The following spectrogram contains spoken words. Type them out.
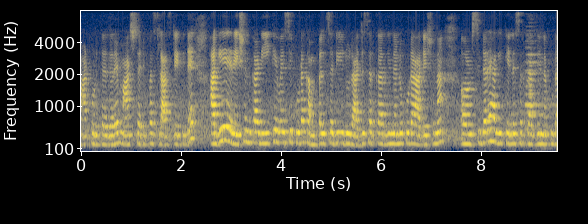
ಮಾಡಿಕೊಡ್ತಾ ಇದ್ದಾರೆ. March thirty first last date ಇದೆ. ಹಾಗೆ ration card E K Y C ಕೂಡ ಕಂಪಲ್ಸರಿ ಇದು ರಾಜ್ಯ ಸರ್ಕಾರದಿಂದಲೂ ಕೂಡ ಆದೇಶನ ಹೊರಡಿಸಿದ್ದಾರೆ. ಹಾಗೆ ಕೇಂದ್ರ ಸರ್ಕಾರದಿಂದ ಕೂಡ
